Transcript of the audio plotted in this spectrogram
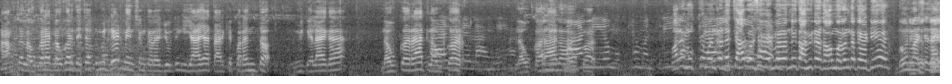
आमचं लवकरात लवकर त्याच्यात तुम्ही डेट मेन्शन करायची होती की या या तारखेपर्यंत. तुम्ही केलाय का? लवकरात लवकर. लवकरात लवकर. माननीय मुख्यमंत्री अरे मुख्यमंत्र्याला चार वर्ष वेळ मिळत नाही तर आम्ही काय गाव मरण का त्यासाठी दोन वर्ष झाले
